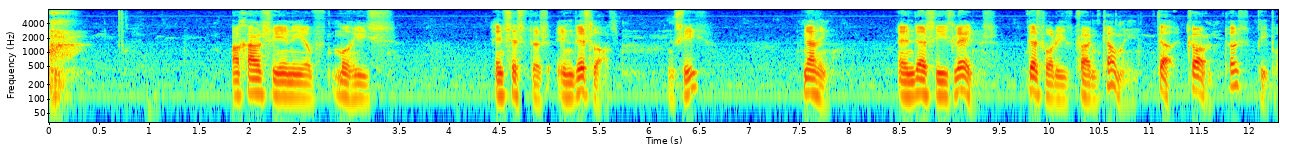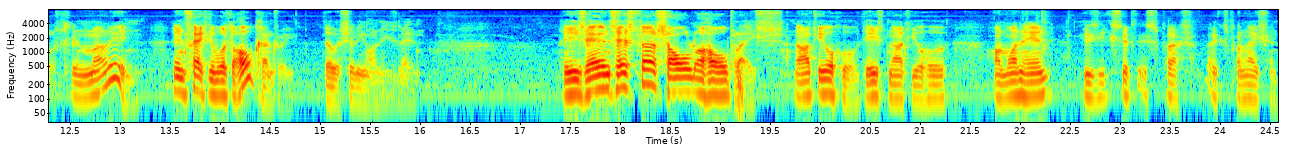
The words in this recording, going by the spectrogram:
I can't see any of Mohi's ancestors in this lot. You see? Nothing. And that's his lands. That's what he's trying to tell me. That, John, those people in my land. In fact, it was the whole country that was sitting on his land. His ancestor sold the whole place. Ngāti Oho. There's Ngāti Oho on one hand, you accept this explanation.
